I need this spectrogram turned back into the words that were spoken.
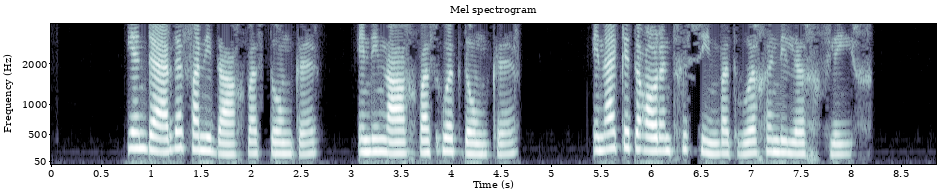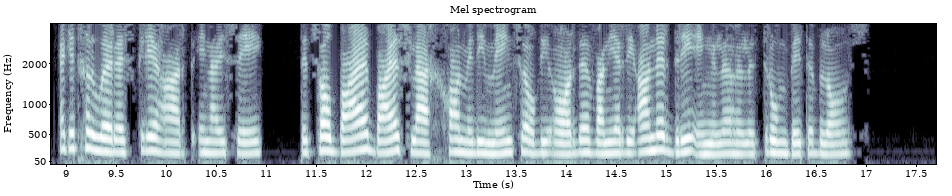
Een derde van die dag was donker, en die nacht was ook donker. En ik het de arend gezien wat hoog in die lucht vlieg. Ik het gehoor hy skree hard en hy sê, dit zal baie baie sleg gaan met die mensen op die aarde wanneer die ander drie engelen hulle trompette blaas.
